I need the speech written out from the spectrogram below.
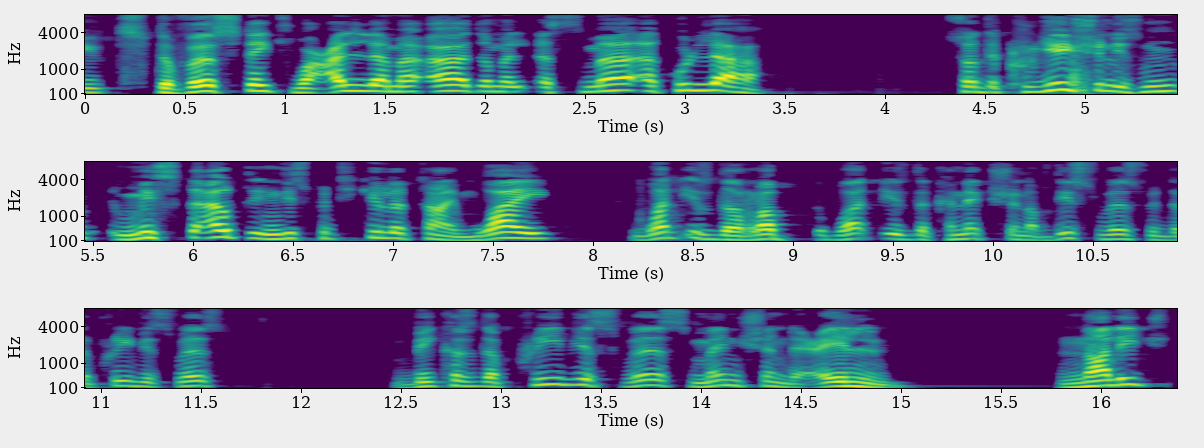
It's the verse states, وَعَلَّمَ آدَمَ الْأَسْمَاءَ كُلَّهَا So the creation is missed out in this particular time. Why? What is the rub? What is the connection of this verse with the previous verse? Because the previous verse mentioned ilm, knowledge.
